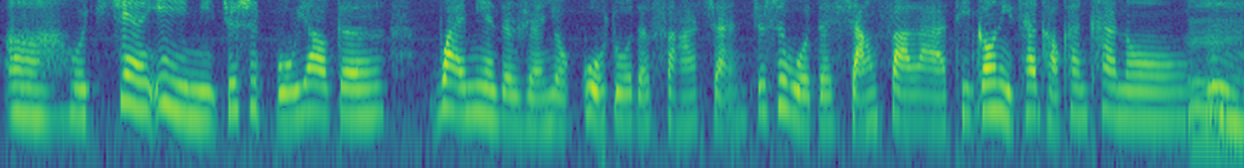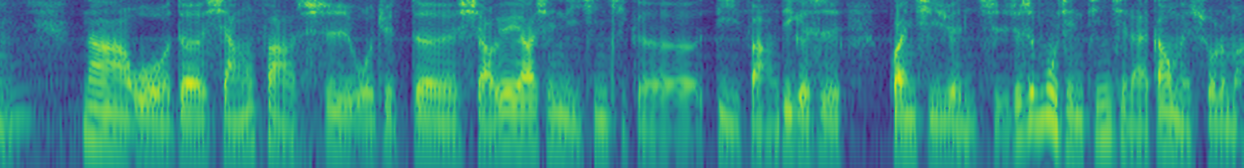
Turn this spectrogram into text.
呃，我建议你就是不要跟外面的人有过多的发展，这是我的想法啦，提供你参考看看哦。嗯，那我的想法是，我觉得小月要先理清几个地方。第一个是关系认知，就是目前听起来，刚刚我们说了嘛，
